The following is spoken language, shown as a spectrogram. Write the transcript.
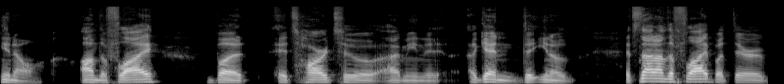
you know on the fly, but it's hard to. I mean, again, the, you know, it's not on the fly, but they're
